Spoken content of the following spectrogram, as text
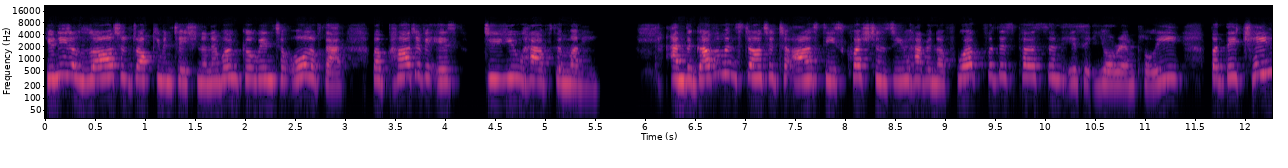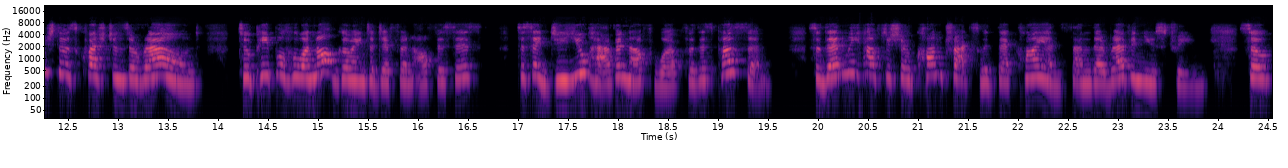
you need a lot of documentation. And I won't go into all of that, but part of it is, do you have the money? And the government started to ask these questions Do you have enough work for this person? Is it your employee? But they changed those questions around to people who are not going to different offices to say, Do you have enough work for this person? So then we have to show contracts with their clients and their revenue stream. So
